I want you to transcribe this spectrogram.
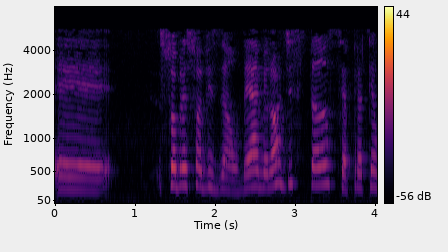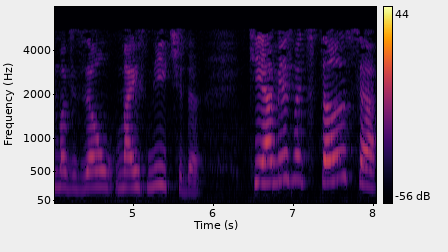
é, sobre a sua visão, né? A melhor distância para ter uma visão mais nítida, que é a mesma distância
